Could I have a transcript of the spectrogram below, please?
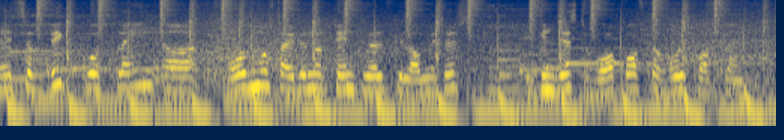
It's a big coastline, uh, almost I don't know 10-12 kilometers. You can just walk off the whole coastline.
